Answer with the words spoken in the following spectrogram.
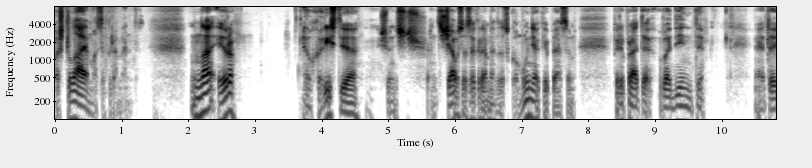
Paštalavimo sakramentas. Na ir Euharistija, švenčiausias sakramentas, komunija, kaip esam pripratę vadinti E, tai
